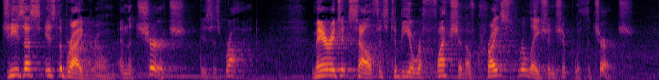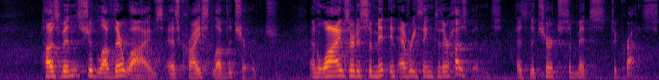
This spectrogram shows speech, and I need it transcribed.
Jesus is the bridegroom, and the church is his bride. Marriage itself is to be a reflection of Christ's relationship with the church. Husbands should love their wives as Christ loved the church, and wives are to submit in everything to their husbands as the church submits to Christ.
